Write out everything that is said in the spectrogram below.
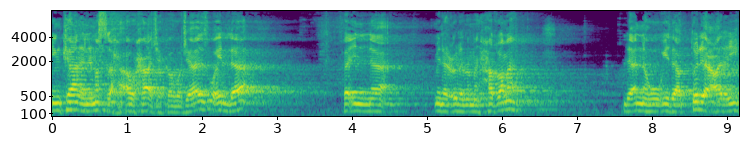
إن كان لمصلحة أو حاجة فهو جائز وإلا فإن من العلماء من حرمه لأنه إذا اطلع عليه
